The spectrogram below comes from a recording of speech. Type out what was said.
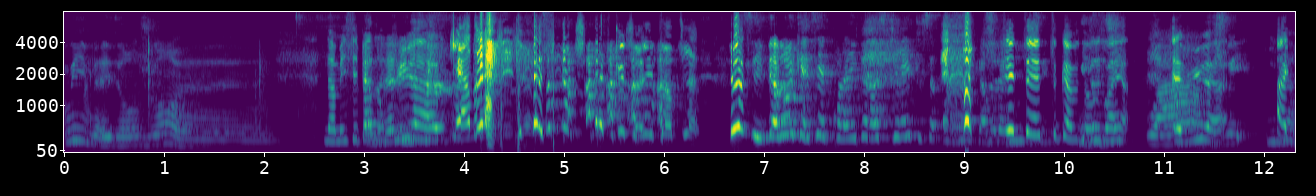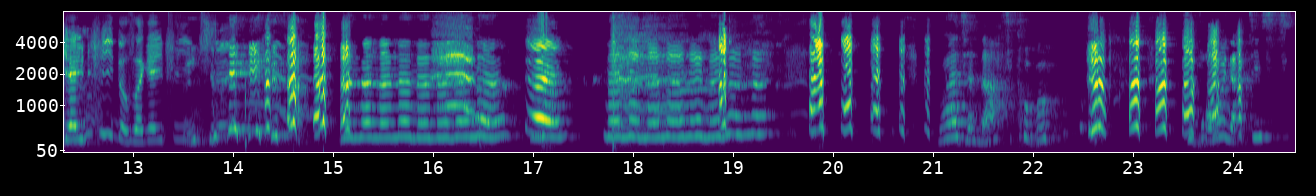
oui mais en jouant. Euh... Non, mais c'est pas non plus euh, Claire de la Lune de que j'allais sortir. C'est hyper drôle qu'elle essaie de prendre la hyper inspirée tout ça pour jouer Cœur de la tu C'était sais. comme dans un, t'as vu, euh, un gars, une fille, dans un gars, une fille. tu sais. Ouais. C'est vraiment une artiste.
